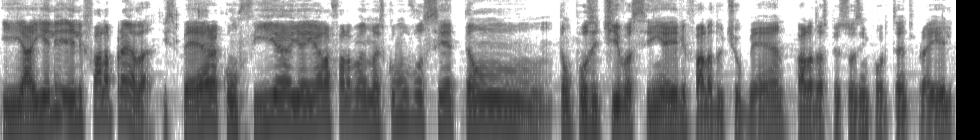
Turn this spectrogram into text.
E aí ele, ele fala pra ela, espera, confia, e aí ela fala, mano, mas como você é tão, tão positivo assim? Aí ele fala do tio Ben, fala das pessoas importantes para ele.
